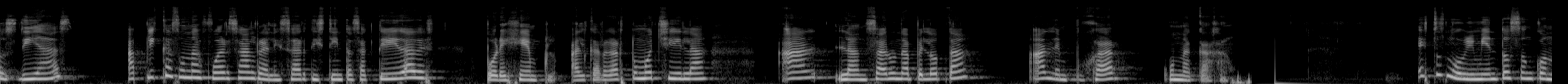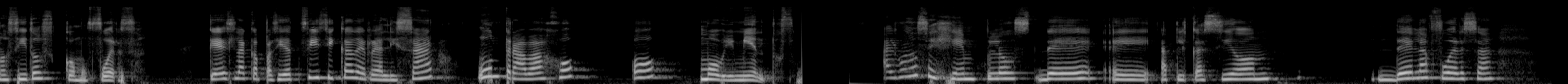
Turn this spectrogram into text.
los días aplicas una fuerza al realizar distintas actividades. Por ejemplo, al cargar tu mochila, al lanzar una pelota, al empujar una caja. Estos movimientos son conocidos como fuerza, que es la capacidad física de realizar un trabajo o movimientos. Algunos ejemplos de eh, aplicación de la fuerza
